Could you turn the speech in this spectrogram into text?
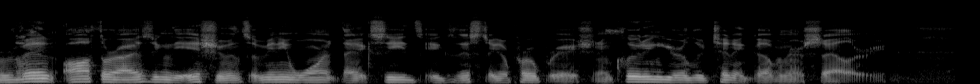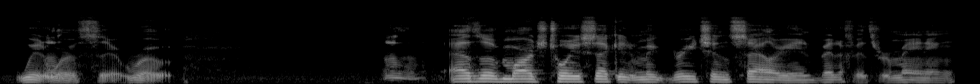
prevent authorizing the issuance of any warrant that exceeds existing appropriation, including your lieutenant governor's salary, Whitworth wrote. Mm. As of March 22nd, McGreechan's salary and benefits remaining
